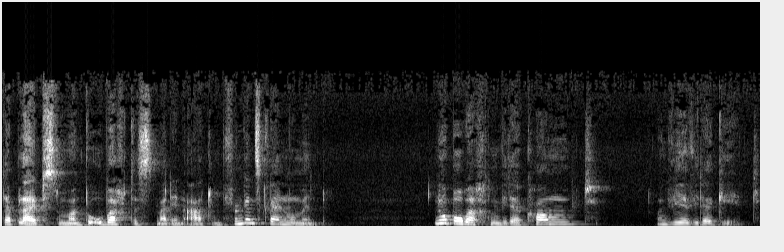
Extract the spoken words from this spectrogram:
da bleibst du mal und beobachtest mal den Atem für einen ganz kleinen Moment. Nur beobachten, wie der kommt und wie er wieder geht.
